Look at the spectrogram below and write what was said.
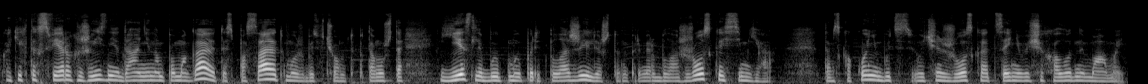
каких-то сферах жизни, да, они нам помогают и спасают, может быть, в чем-то. Потому что если бы мы предположили, что, например, была жесткая семья, там с какой-нибудь очень жесткой, оценивающей, холодной мамой,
